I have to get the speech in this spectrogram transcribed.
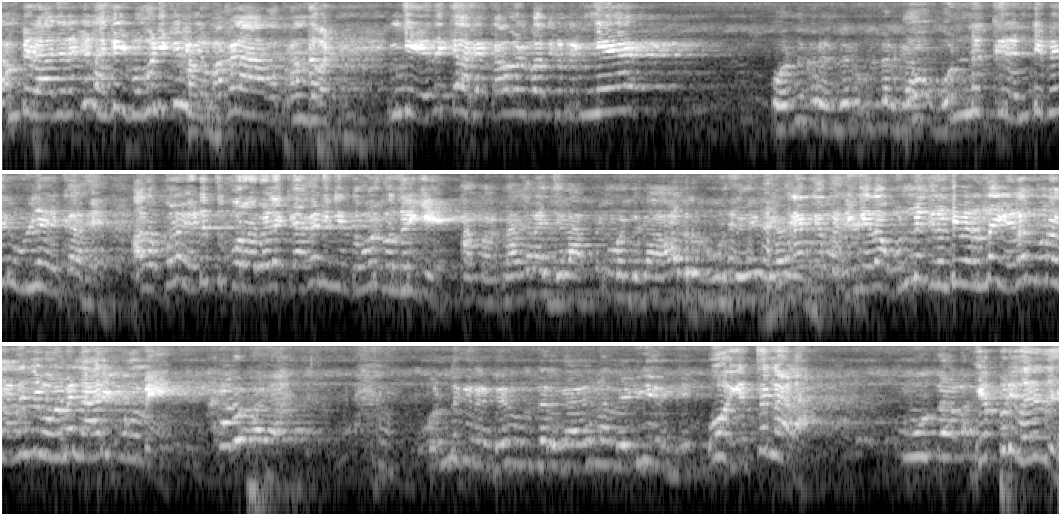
நம்பிராஜனுக்கு நங்கை முகனிக்கு நீங்க மகனாக பிறந்தவன். இங்க எதுக்காக காவல் பார்த்துக்கிட்டு இருக்கீங்க? ஒண்ணுக்கு ரெண்டு பேரும் உள்ள இருக்காங்க. ஒண்ணுக்கு ரெண்டு பேர் உள்ள இருக்காங்க. அத பூரா எடுத்து போற வேலைக்காக நீங்க இந்த ஊருக்கு வந்திருக்கீங்க. ஆமா நகராட்சியில் அப்பாயின்மெண்ட்டுக்கு ஆர்டர் கொடுத்து நீங்க தான் ஒண்ணுக்கு ரெண்டு பேர் இருந்தா இடம் பூரா நனைஞ்சு போகமே நாரி போகுமே. ஒண்ணுக்கு ரெண்டு பேரும் உள்ள இருக்காங்க நான் வெளியே இருக்கேன். ஓ எத்தனை நாளா? எப்படி வருது.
